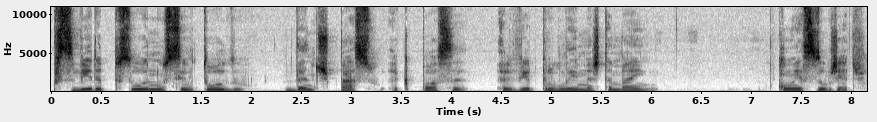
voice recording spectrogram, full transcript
Perceber a pessoa no seu todo, dando espaço a que possa haver problemas também com esses objetos.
